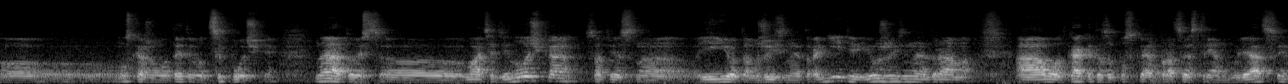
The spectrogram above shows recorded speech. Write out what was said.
ну, скажем, вот этой вот цепочки. Да, то есть э, мать-одиночка, соответственно, ее там жизненная трагедия, ее жизненная драма. А вот как это запускает процесс триангуляции,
